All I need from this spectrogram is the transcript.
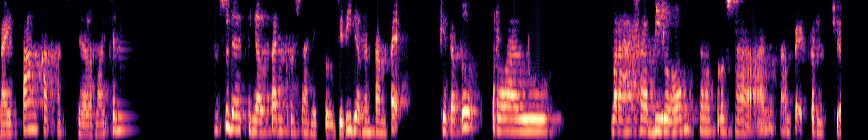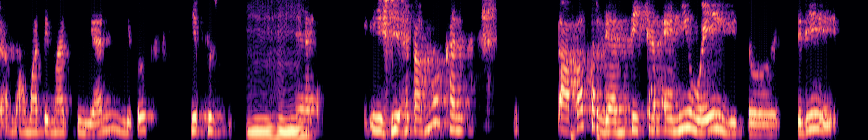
naik pangkat atau segala macam sudah tinggalkan perusahaan itu jadi jangan sampai kita tuh terlalu merasa belong sama perusahaan sampai kerja mau mati-matian gitu ya terus mm-hmm. ya, ya kamu kan apa tergantikan anyway gitu. Jadi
